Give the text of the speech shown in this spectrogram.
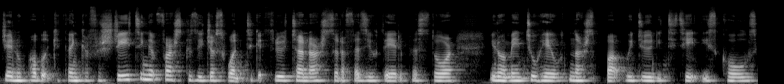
general public could think are frustrating at first because they just want to get through to a nurse or a physiotherapist or, you know, a mental health nurse. But we do need to take these calls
